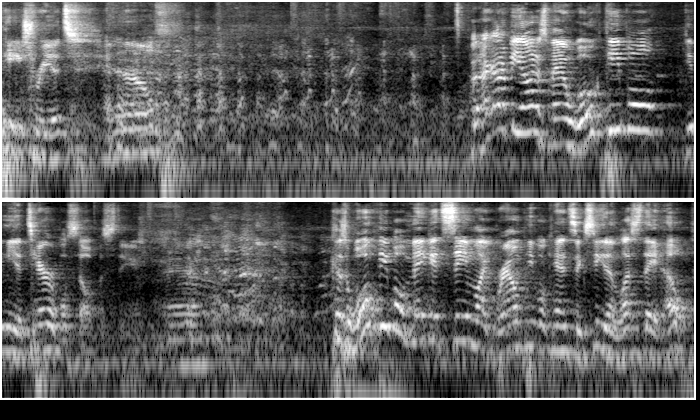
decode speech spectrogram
Patriot, you know? But I gotta be honest, man, woke people give me a terrible self-esteem. Because woke people make it seem like brown people can't succeed unless they help.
